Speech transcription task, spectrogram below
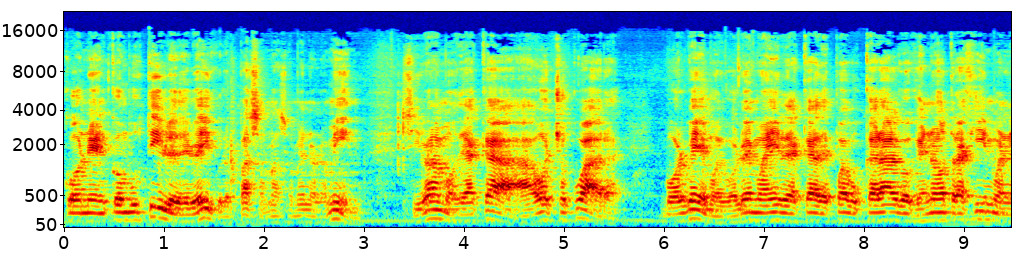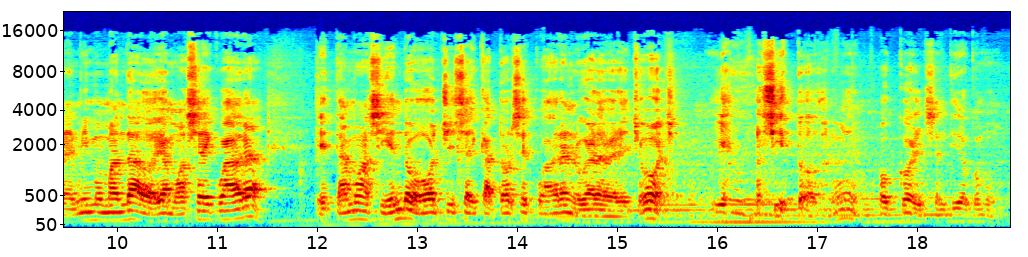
Con el combustible del vehículo pasa más o menos lo mismo. Si vamos de acá a 8 cuadras volvemos y volvemos a ir de acá después a buscar algo que no trajimos en el mismo mandado, digamos a 6 cuadras, estamos haciendo 8 y 6, 14 cuadras en lugar de haber hecho 8. Y así es todo, ¿no? Un poco el sentido común.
